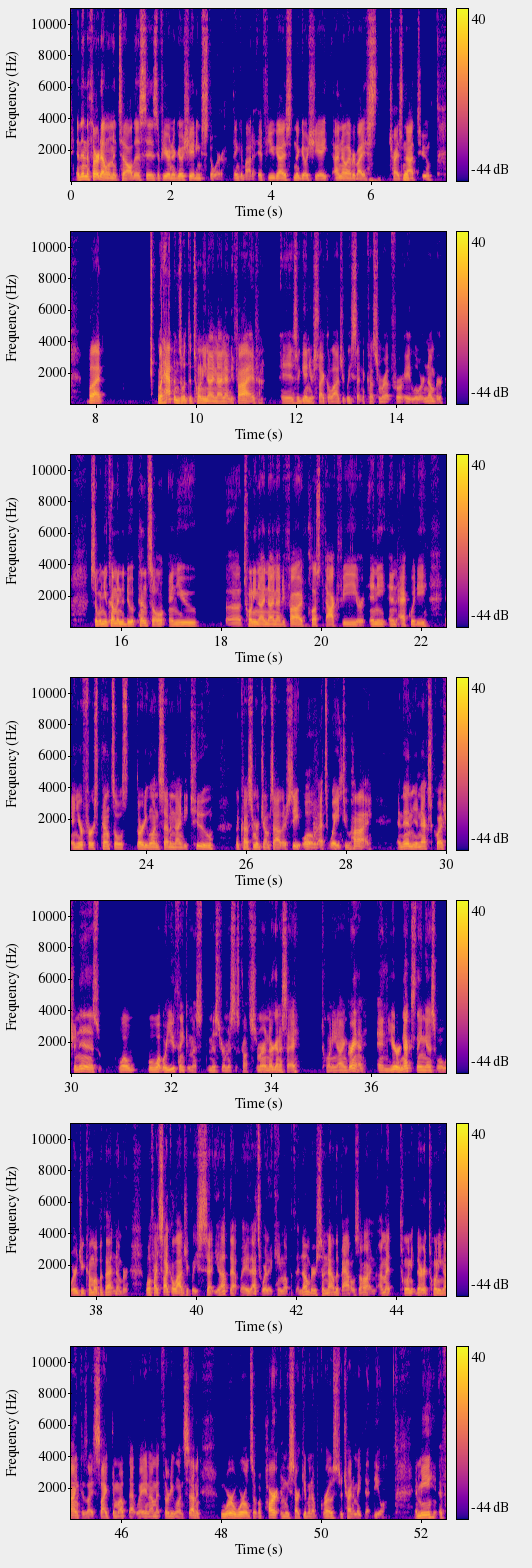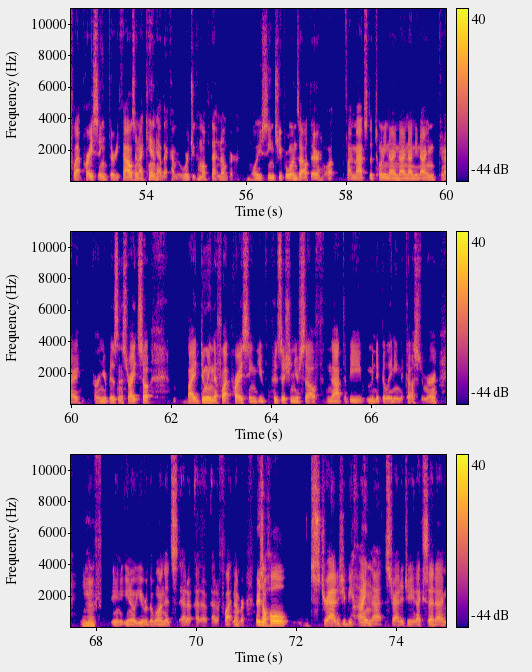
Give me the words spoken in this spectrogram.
And then the third element to all this is if you're a negotiating store, think about it. If you guys negotiate, I know everybody tries not to, but what happens with the 29,995 is again, you're psychologically setting the customer up for a lower number. So when you come in to do a pencil and you uh, 29,995 plus doc fee or any in equity, and your first pencil's 31,792, the customer jumps out of their seat. Whoa, that's way too high. And then your next question is, well, well what were you thinking, Mr. and Mrs. Customer? And they're going to say 29 grand. And your next thing is, well, where'd you come up with that number? Well, if I psychologically set you up that way, that's where they came up with the number. So now the battle's on. I'm at 20, they're at 29 because I psyched them up that way, and I'm at 31.7. We're worlds of apart, and we start giving up gross to try to make that deal. And me at flat pricing, 30,000, I can have that comment. Where'd you come up with that number? Well, you've seen cheaper ones out there. Well, if I match the 29,999, can I earn your business? Right. So by doing the flat pricing, you've positioned yourself not to be manipulating the customer. Mm-hmm. You've, you know, you're the one that's at a, at a, at a flat number. There's a whole strategy behind that strategy. Like I said, I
